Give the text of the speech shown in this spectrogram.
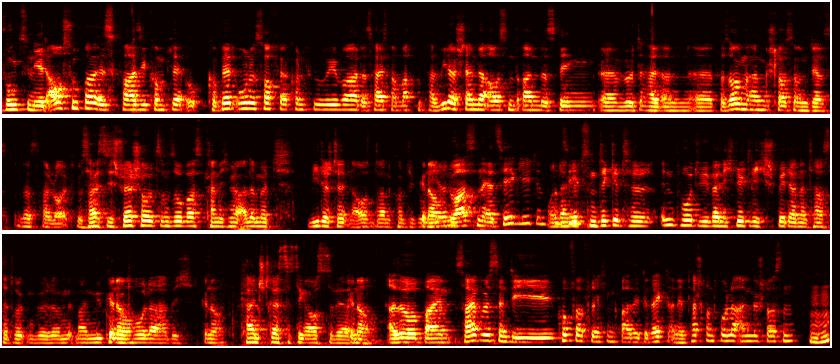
funktioniert auch super, ist quasi komplett, komplett ohne Software konfigurierbar. Das heißt, man macht ein paar Widerstände außen dran, das Ding äh, wird halt an äh, Versorgung angeschlossen und das, das halt läuft. Das heißt, die Thresholds und sowas kann ich mir alle mit Widerständen außen dran konfigurieren. Genau, du hast ein RC-Glied im und dann gibt's Prinzip. einen Digital Input, wie wenn ich wirklich später eine Taste drücken würde. Und mit meinem Mikrocontroller habe ich Genau. keinen Stress, das Ding auszuwerten. Genau. Also beim Cypress sind die Kupferflächen quasi direkt an den Touch-Controller angeschlossen. Mhm.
